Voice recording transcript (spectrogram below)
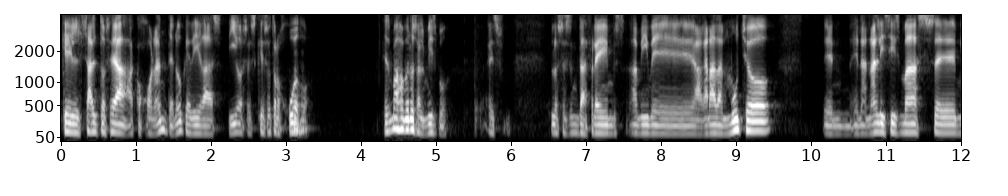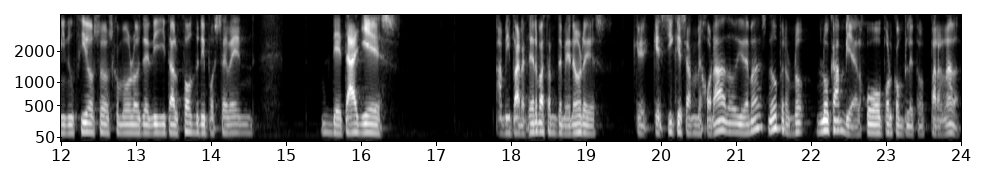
que el salto sea acojonante, ¿no? Que digas, Dios, es que es otro juego. Es más o menos el mismo. Es, los 60 frames a mí me agradan mucho. En, en análisis más eh, minuciosos como los de Digital Foundry, pues se ven detalles, a mi parecer, bastante menores, que, que sí que se han mejorado y demás, ¿no? Pero no, no cambia el juego por completo, para nada.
